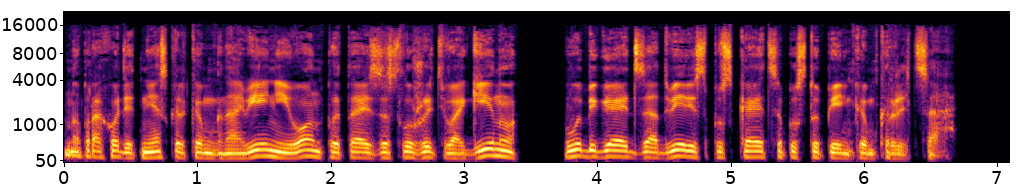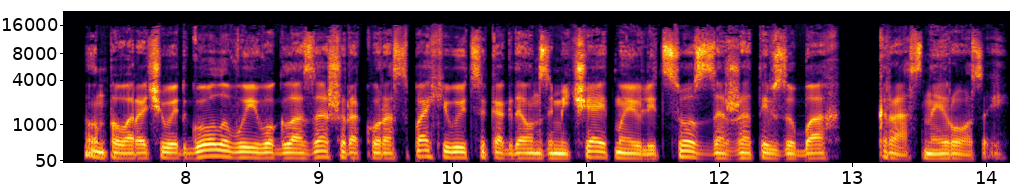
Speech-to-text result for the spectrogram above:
Но проходит несколько мгновений, и он, пытаясь заслужить вагину, выбегает за дверь и спускается по ступенькам крыльца. Он поворачивает голову, его глаза широко распахиваются, когда он замечает мое лицо с зажатой в зубах красной розой.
